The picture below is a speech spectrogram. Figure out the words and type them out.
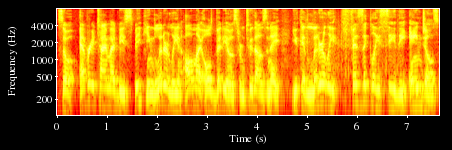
So every time I'd be speaking, literally in all my old videos from 2008, you could literally physically see the angels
